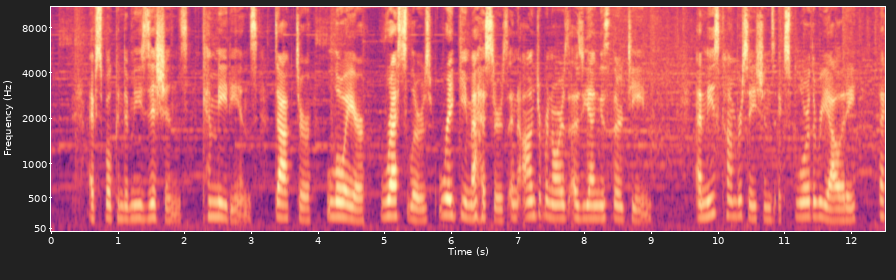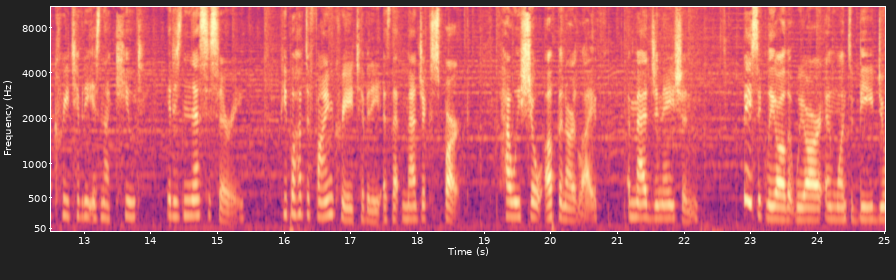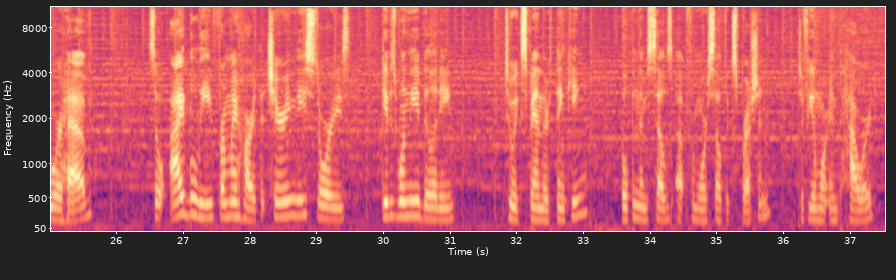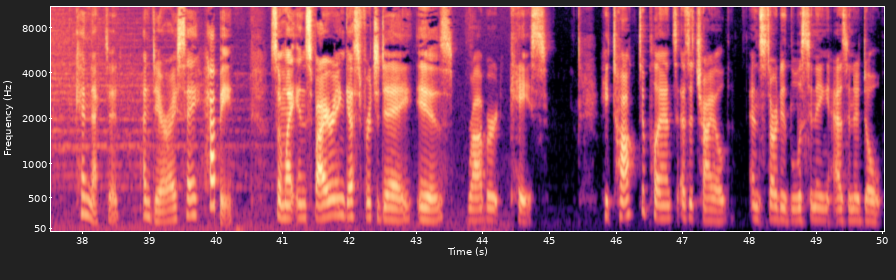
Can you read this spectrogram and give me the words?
I've spoken to musicians, comedians, doctor, lawyer, wrestlers, Reiki masters, and entrepreneurs as young as 13. And these conversations explore the reality that creativity is not cute, it is necessary. People have defined creativity as that magic spark, how we show up in our life, imagination, basically all that we are and want to be, do, or have. So I believe from my heart that sharing these stories gives one the ability to expand their thinking, open themselves up for more self expression, to feel more empowered, connected, and dare I say, happy. So, my inspiring guest for today is Robert Case. He talked to plants as a child and started listening as an adult.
